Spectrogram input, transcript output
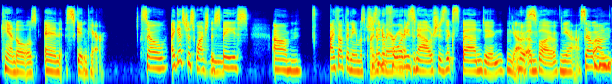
candles, and skincare. So I guess just watch this Mhm. space. Um, I thought the name was kind. She's of in her forties now. She's expanding her empire. Yeah. So um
